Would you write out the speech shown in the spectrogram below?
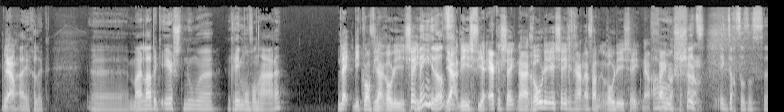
ja. eigenlijk. Eh, maar laat ik eerst noemen Raymond van Haren. Nee, die kwam via Rode JC. Meen je dat? Ja, die is via RKC naar Rode JC gegaan en van Rode JC naar Oh Feyenoord gegaan. shit. Ik dacht dat het eh,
